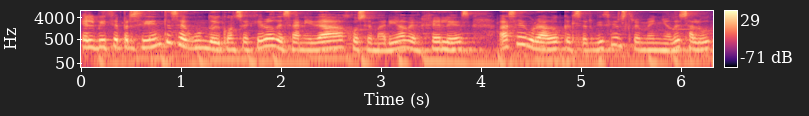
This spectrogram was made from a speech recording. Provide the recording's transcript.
El vicepresidente segundo y consejero de Sanidad, José María Vergeles, ha asegurado que el Servicio Extremeño de Salud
